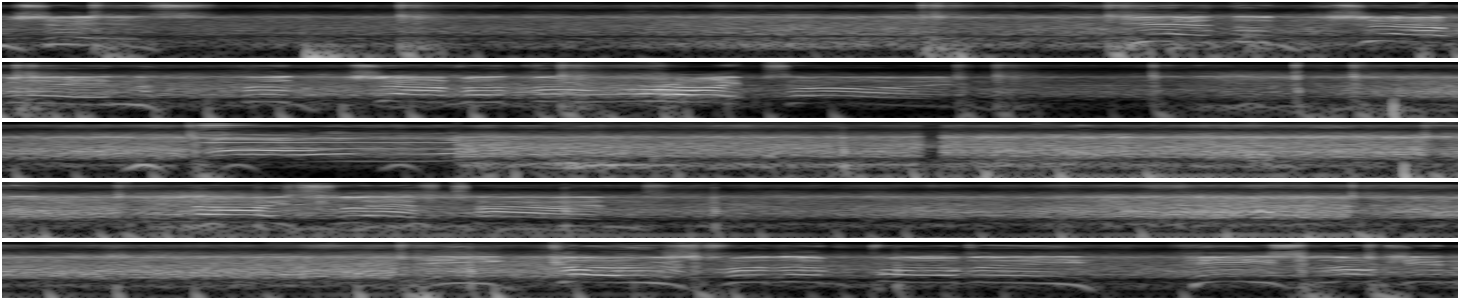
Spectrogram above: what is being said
lunges. Yeah, the jab in, the jab at the right time. Oh! Nice left hand. He goes for the body. He's looking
